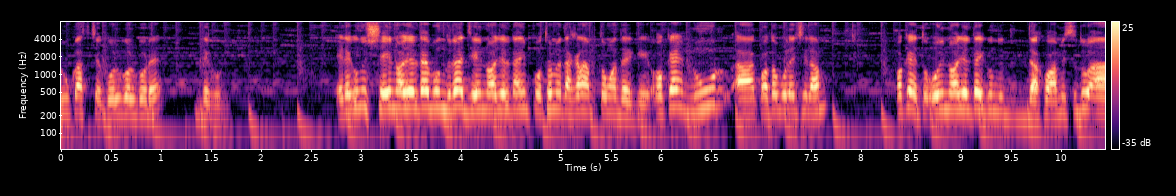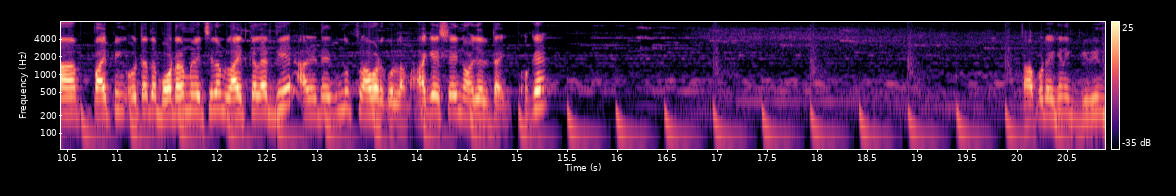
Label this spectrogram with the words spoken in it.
লুক আসছে, গোল গোল করে। দেখুন এটা কিন্তু সেই নজেলটাই বন্ধুরা, যে নজেলটা আমি প্রথমে দেখালাম তোমাদেরকে ওকে নূর কথা বলেছিলাম ওকে তো ওই নজেলটাই কিন্তু দেখো, আমি শুধু পাইপিং ওটাতে বর্ডার মেরেছিলাম লাইট কালার দিয়ে, আর এটা কিন্তু ফ্লাওয়ার করলাম, আগে সেই নজেলটাই ওকে তারপরে এখানে গ্রিন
